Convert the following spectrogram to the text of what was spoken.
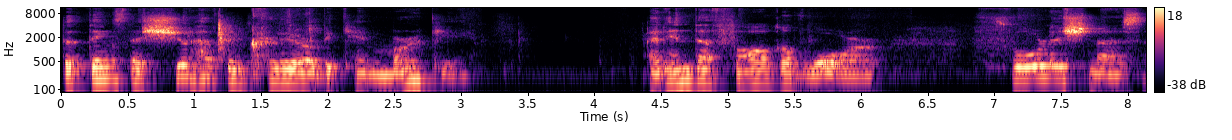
the things that should have been clear became murky. And in that fog of war, foolishness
